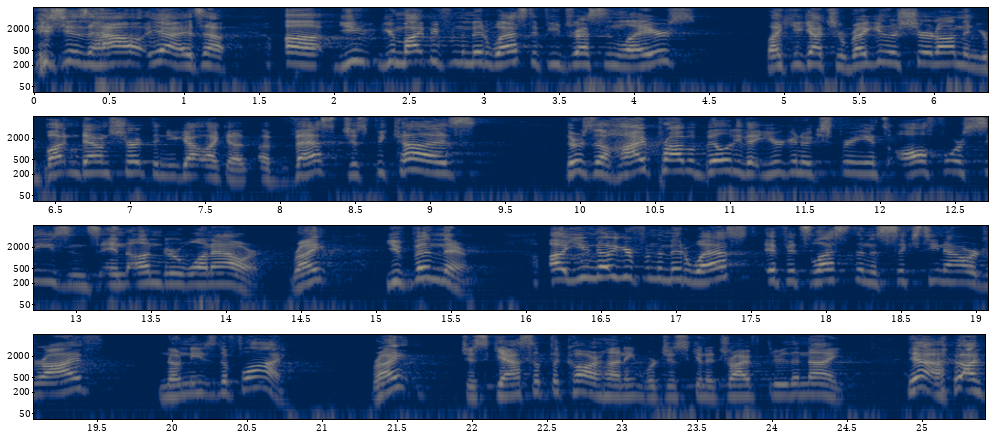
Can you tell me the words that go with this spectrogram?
it's just how, yeah, it's how. Uh, you, you might be from the Midwest if you dress in layers. Like you got your regular shirt on, then your button down shirt, then you got like a, a vest, just because there's a high probability that you're gonna experience all four seasons in under one hour, right? You've been there. Uh, you know you're from the Midwest if it's less than a 16 hour drive, no needs to fly, right? Just gas up the car, honey. We're just gonna drive through the night. Yeah, I,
